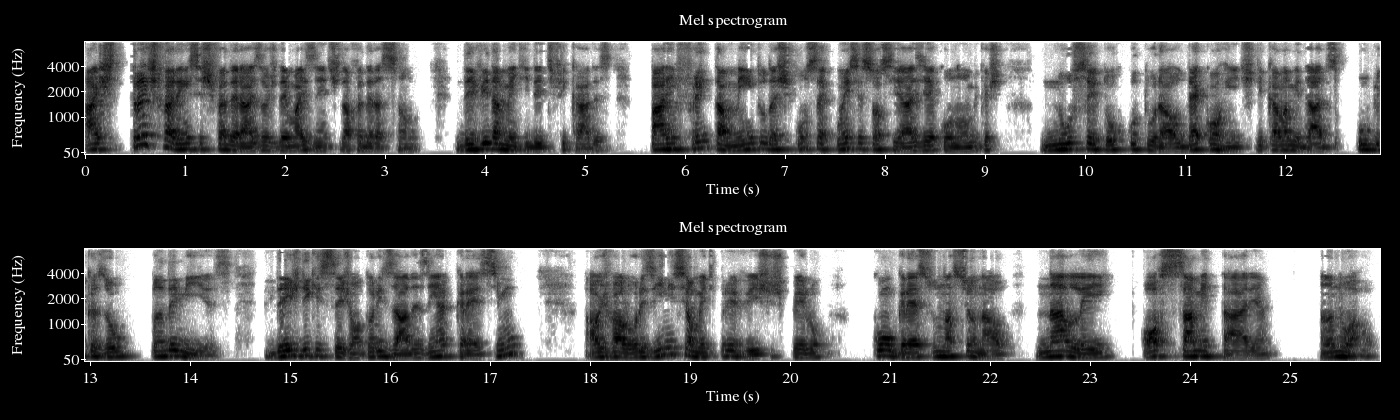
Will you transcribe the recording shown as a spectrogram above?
as transferências federais aos demais entes da federação, devidamente identificadas, para enfrentamento das consequências sociais e econômicas no setor cultural decorrentes de calamidades públicas ou pandemias, desde que sejam autorizadas em acréscimo aos valores inicialmente previstos pelo Congresso Nacional na Lei Orçamentária Anual.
